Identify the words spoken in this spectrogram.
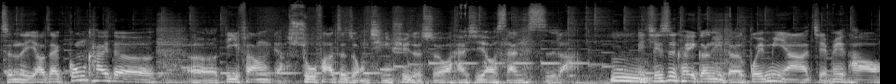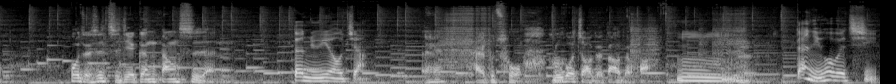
真的要在公开的呃地方抒发这种情绪的时候，还是要三思啦。嗯，你其实可以跟你的闺蜜啊、姐妹淘，或者是直接跟当事人的女友讲，哎，还不错。如果找得到的话，嗯，但你会不会气？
